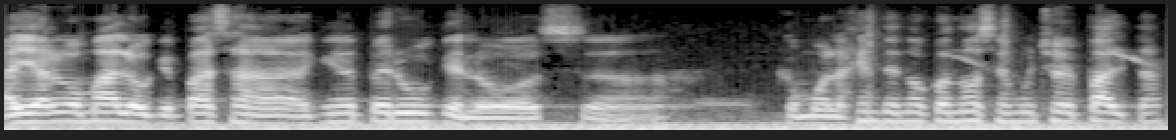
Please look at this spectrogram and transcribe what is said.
hay algo malo que pasa aquí en el Perú que los ah, como la gente no conoce mucho de palta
